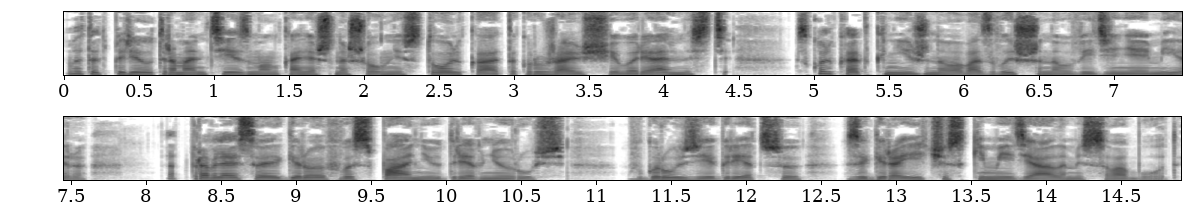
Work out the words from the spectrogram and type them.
В этот период романтизма он, конечно, шел не столько от окружающей его реальности, сколько от книжного, возвышенного видения мира, отправляя своих героев в Испанию, Древнюю Русь, в Грузию и Грецию за героическими идеалами свободы.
